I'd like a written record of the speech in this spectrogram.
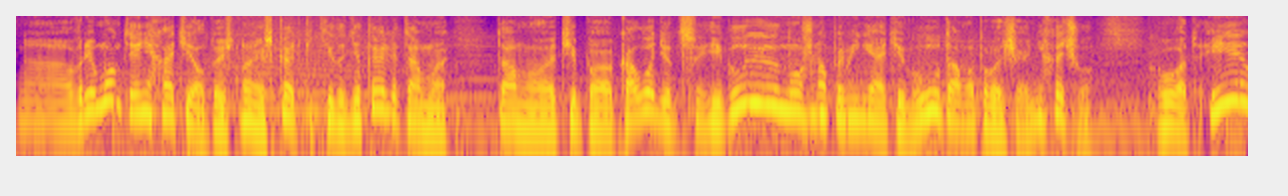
э, в ремонт я не хотел. То есть, ну, искать какие-то детали там, э, там типа колодец иглы нужно поменять, иглу там и прочее. Не хочу. Вот. И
